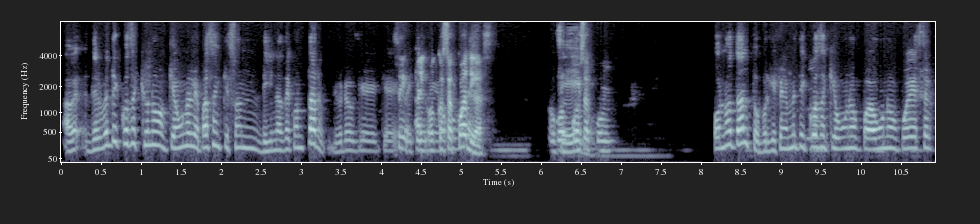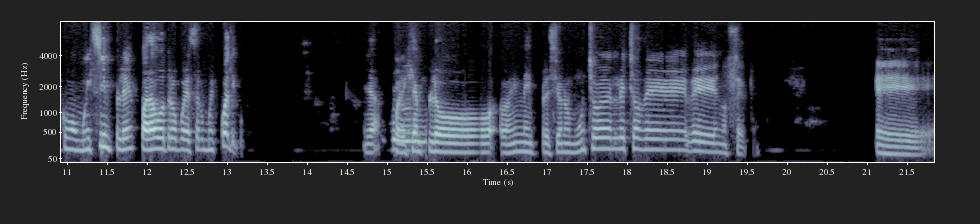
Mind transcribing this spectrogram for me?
a ver, de repente hay cosas que, uno, que a uno le pasan que son dignas de contar. Yo creo que, que Sí, hay que hay tener cosas cuáticas. O Sí, cosas con. O no tanto, porque finalmente hay cosas que uno, para uno puede ser como muy simple, para otro puede ser muy cuático. ¿Ya? Por Mm. ejemplo, a mí me impresionó mucho el hecho de, de, no sé, eh,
